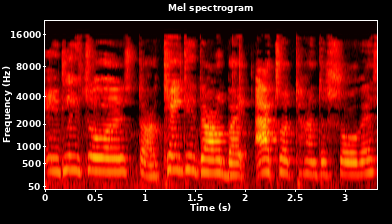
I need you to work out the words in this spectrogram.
Ankylosaurus got taken down by Atrotantosaurus.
